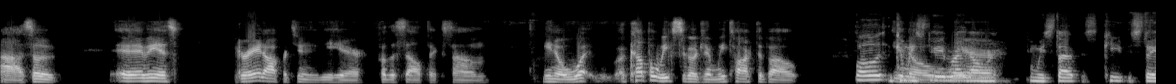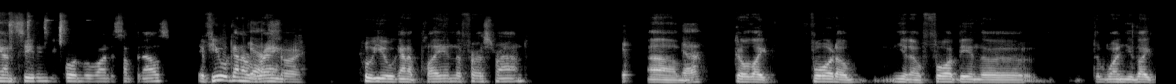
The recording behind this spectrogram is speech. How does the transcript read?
Uh, so, I mean, it's a great opportunity here for the Celtics. Um, you know what? A couple weeks ago, Jim, we talked about Well, can we know, stay right on? Can we start keep stay on seating before we move on to something else? If you were going to yeah, rank sure. who you were going to play in the first round, um, Yeah. go like four to you know four being the the one you'd like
